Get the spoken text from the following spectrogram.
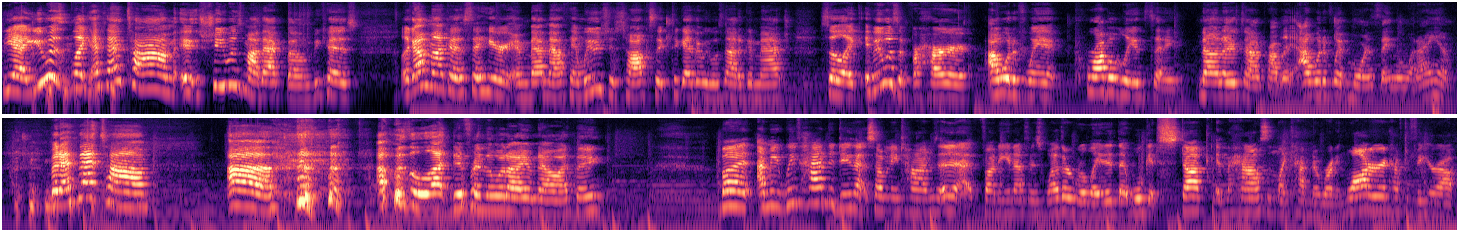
Yeah, you was like at that time. It, she was my backbone because, like, I'm not gonna sit here and badmouth him. We was just toxic together. We was not a good match. So like, if it wasn't for her, I would have went probably insane. No, no, it's not probably. I would have went more insane than what I am. but at that time, uh, I was a lot different than what I am now. I think. But I mean, we've had to do that so many times, and uh, funny enough, is weather related that we'll get stuck in the house and like have no running water and have to figure out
